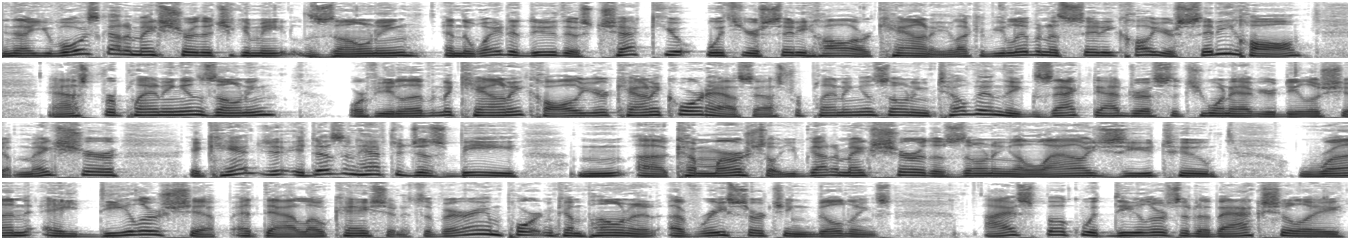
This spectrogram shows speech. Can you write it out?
Now, you've always got to make sure that you can meet zoning. And the way to do this, check your, with your city hall or county. Like if you live in a city, call your city hall, ask for planning and zoning. Or if you live in a county, call your county courthouse, ask for planning and zoning, tell them the exact address that you want to have your dealership. Make sure it can't, it doesn't have to just be mm, uh, commercial. You've got to make sure the zoning allows you to run a dealership at that location. It's a very important component of researching buildings. I've spoke with dealers that have actually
